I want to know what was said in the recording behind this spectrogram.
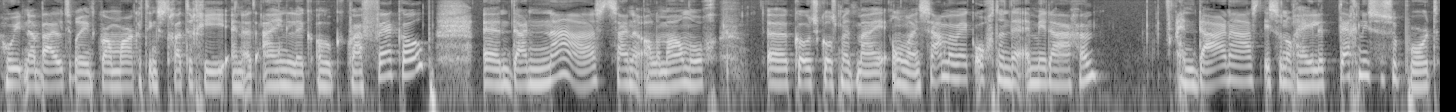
hoe je het naar buiten brengt qua marketingstrategie en uiteindelijk ook qua verkoop. En daarnaast zijn er allemaal nog uh, coachcalls met mij online samenwerkochtenden en middagen. En daarnaast is er nog hele technische support.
